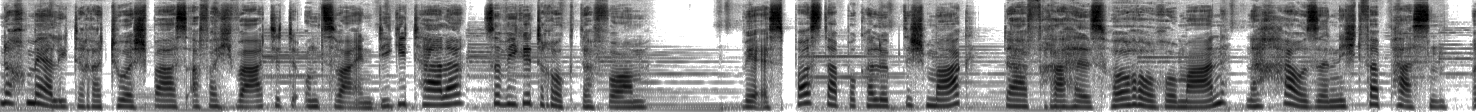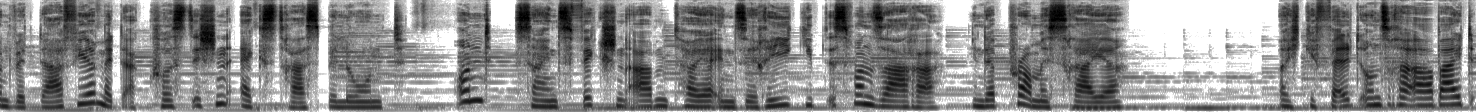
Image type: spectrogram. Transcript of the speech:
noch mehr Literaturspaß auf euch wartet und zwar in digitaler sowie gedruckter Form. Wer es postapokalyptisch mag, darf Rahels Horrorroman Nach Hause nicht verpassen und wird dafür mit akustischen Extras belohnt. Und Science-Fiction-Abenteuer in Serie gibt es von Sarah in der Promise-Reihe. Euch gefällt unsere Arbeit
